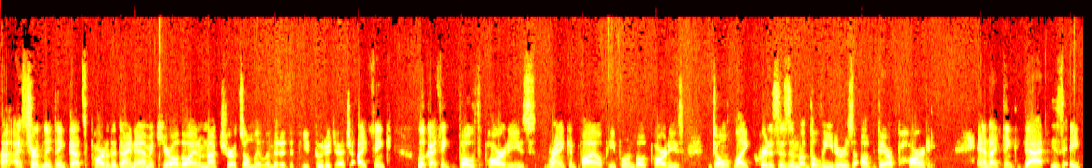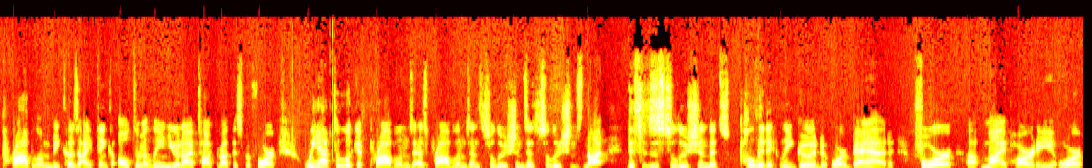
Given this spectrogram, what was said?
I certainly think that's part of the dynamic here, although I'm not sure it's only limited to Pete Buttigieg. I think, look, I think both parties, rank and file people in both parties, don't like criticism of the leaders of their party. And I think that is a problem because I think ultimately, and you and I have talked about this before, we have to look at problems as problems and solutions as solutions, not this is a solution that's politically good or bad for uh, my party or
